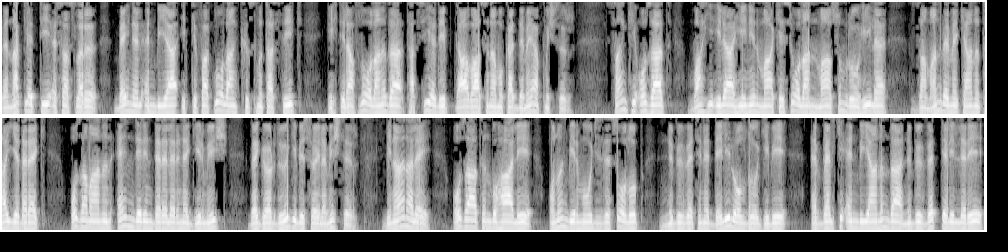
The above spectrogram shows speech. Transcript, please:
ve naklettiği esasları beynel enbiya ittifaklı olan kısmı tasdik, ihtilaflı olanı da tasfiye edip davasına mukaddeme yapmıştır. Sanki o zat vahyi ilahinin makesi olan masum ruhiyle zaman ve mekanı tayyederek o zamanın en derin derelerine girmiş ve gördüğü gibi söylemiştir. Binaenaleyh o zatın bu hali onun bir mucizesi olup nübüvvetine delil olduğu gibi evvelki enbiyanın da nübüvvet delilleri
